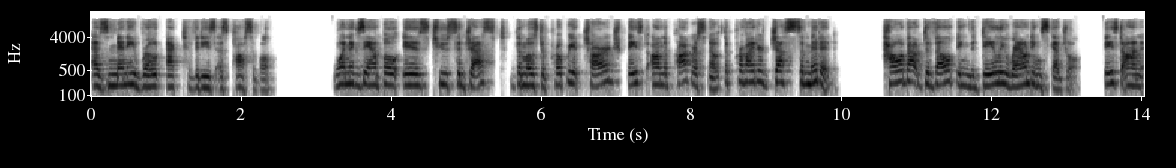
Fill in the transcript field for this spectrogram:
as many rote activities as possible. One example is to suggest the most appropriate charge based on the progress note the provider just submitted. How about developing the daily rounding schedule based on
